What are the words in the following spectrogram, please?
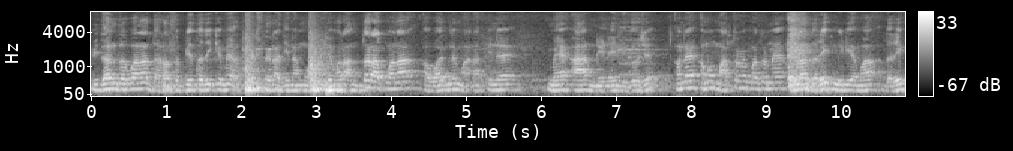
વિધાનસભાના ધારાસભ્ય તરીકે મેં અધ્યક્ષને રાજીનામું આપ્યું છે મારા અંતરાત્માના અવાજને માન આપીને મેં આ નિર્ણય લીધો છે. અને આમાં માત્ર ને માત્ર મેં હમણાં દરેક મીડિયામાં, દરેક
